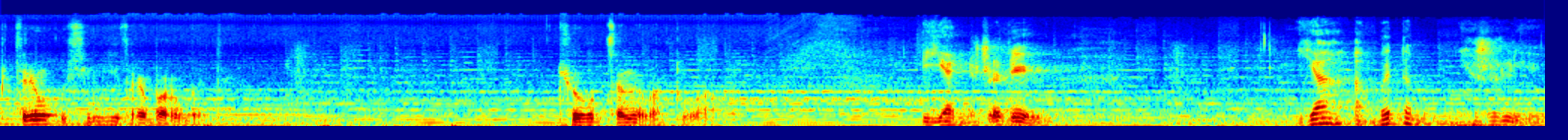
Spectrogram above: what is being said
Підтримку сім'ї треба робити. Чого б це не вартувало. И я не жалею. Я об этом не жалею.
